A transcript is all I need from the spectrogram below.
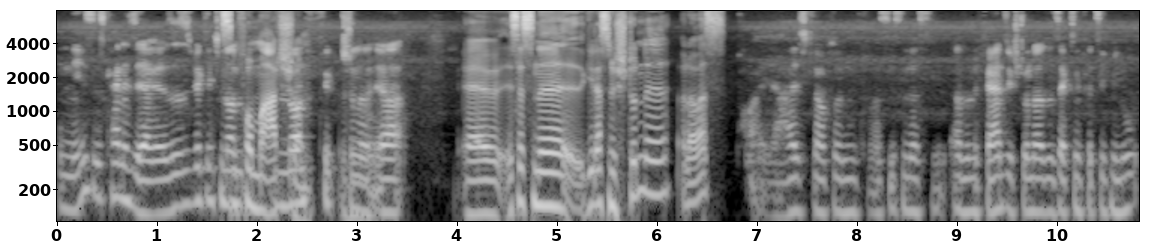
Nee, es ist keine Serie. Es ist wirklich non, ein Format non-fictional, also, ja. Äh, ist das eine, geht das eine Stunde oder was? Boah, ja, ich glaube, so was ist denn das? Also eine Fernsehstunde, also 46 Minuten.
